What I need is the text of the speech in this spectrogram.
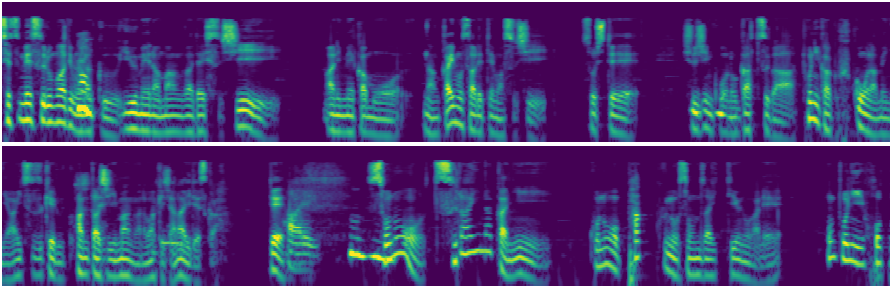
説明するまでもなく有名な漫画ですし、アニメ化も何回もされてますし、そして、主人公のガッツがとにかく不幸な目に遭い続けるファンタジー漫画なわけじゃないですか。で、はい。そ、の辛い中に、このパックの存在っていうのがね、本当にほっ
